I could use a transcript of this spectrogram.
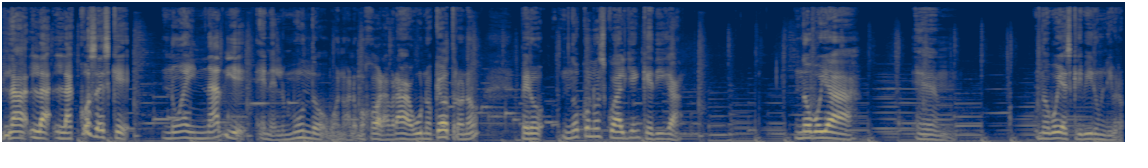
La, la, la cosa es que no hay nadie en el mundo, bueno, a lo mejor habrá uno que otro, ¿no? Pero no conozco a alguien que diga, no voy a... Em, no voy a escribir un libro.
